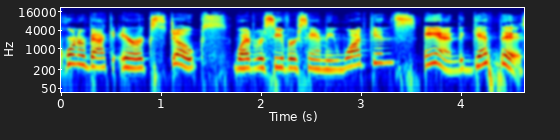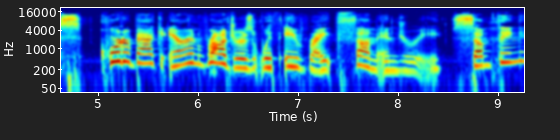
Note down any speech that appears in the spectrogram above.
cornerback Eric Stokes, wide receiver Sammy Watkins, and get this, quarterback Aaron Rodgers with a right thumb injury. Something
